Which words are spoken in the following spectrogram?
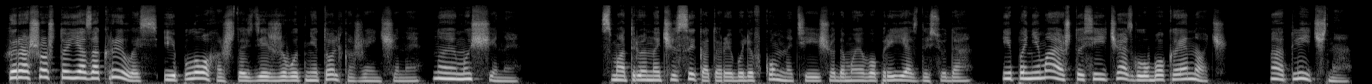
Хорошо, что я закрылась, и плохо, что здесь живут не только женщины, но и мужчины. Смотрю на часы, которые были в комнате еще до моего приезда сюда, и понимаю, что сейчас глубокая ночь. Отлично.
